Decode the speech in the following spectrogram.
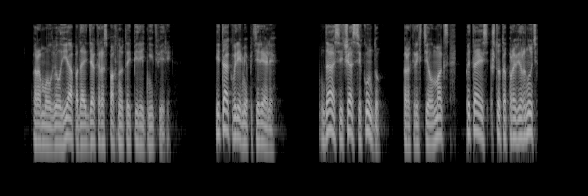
— промолвил я, подойдя к распахнутой передней двери. «И так время потеряли. «Да, сейчас, секунду», – прокряхтел Макс, пытаясь что-то провернуть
